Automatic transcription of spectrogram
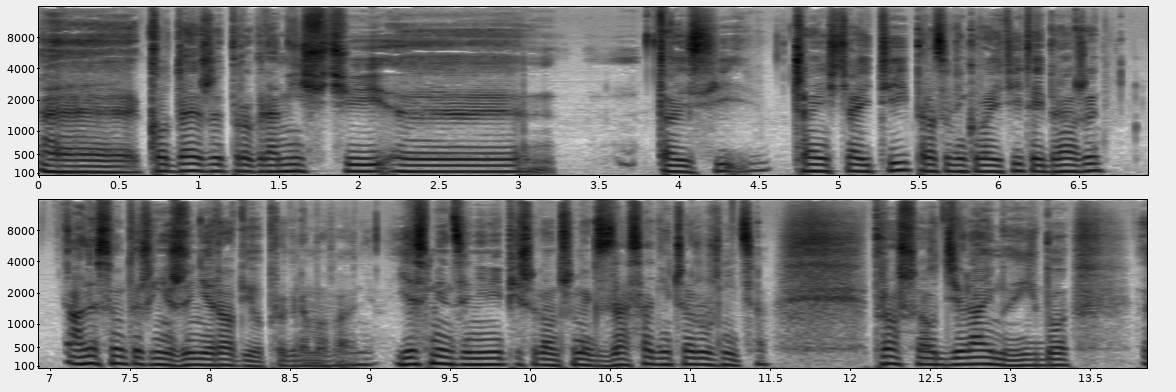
E, koderzy, programiści, e, to jest część IT, pracowników IT tej branży, ale są też inżynierowie oprogramowania. Jest między nimi, pisze pan Przemek, zasadnicza różnica. Proszę, oddzielajmy ich, bo, e,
